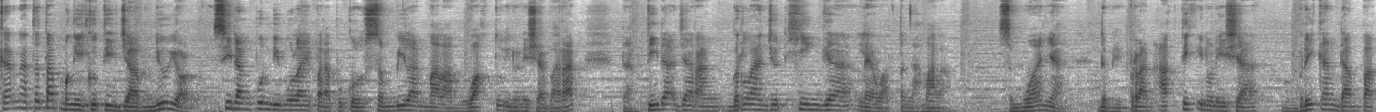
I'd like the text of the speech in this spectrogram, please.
Karena tetap mengikuti jam New York, sidang pun dimulai pada pukul 9 malam waktu Indonesia Barat dan tidak jarang berlanjut hingga lewat tengah malam. Semuanya demi peran aktif Indonesia memberikan dampak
